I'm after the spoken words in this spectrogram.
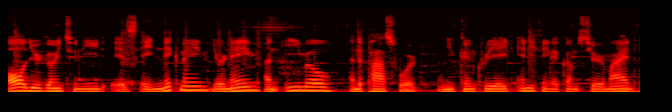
all you're going to need is a nickname, your name, an email, and a password. And you can create anything that comes to your mind.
